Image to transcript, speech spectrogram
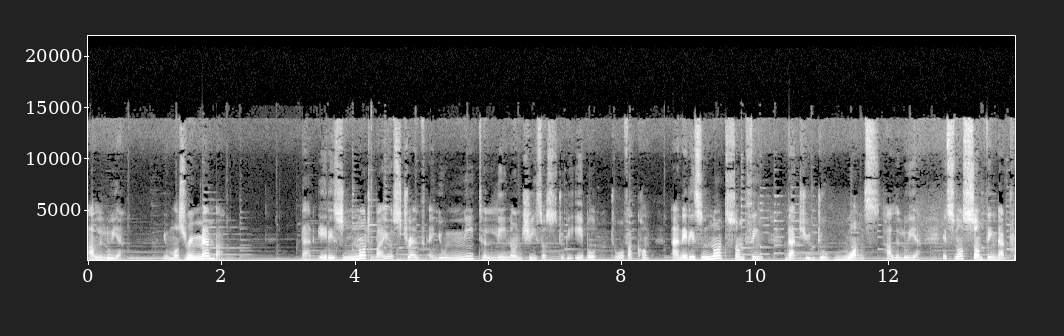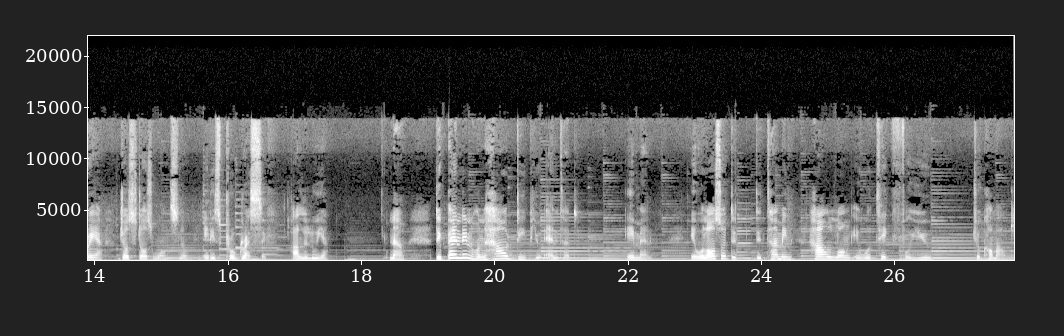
Hallelujah. You must remember that it is not by your strength and you need to lean on Jesus to be able to overcome. And it is not something that you do once. Hallelujah. It's not something that prayer just does once. No, it is progressive. Hallelujah. Now, depending on how deep you entered, amen, it will also de- determine how long it will take for you to come out.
